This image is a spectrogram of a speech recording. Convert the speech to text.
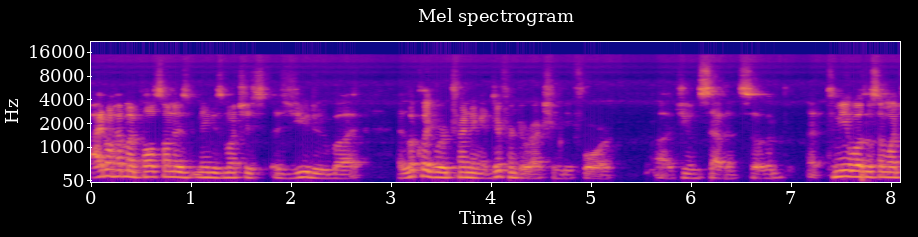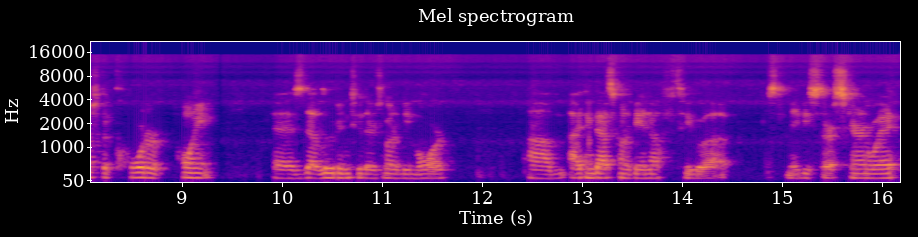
I don't have my pulse on as maybe as much as, as you do, but it looked like we are trending a different direction before uh, June seventh. So the, to me, it wasn't so much the quarter point as alluding to there's going to be more um, I think that's going to be enough to uh, maybe start scaring away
